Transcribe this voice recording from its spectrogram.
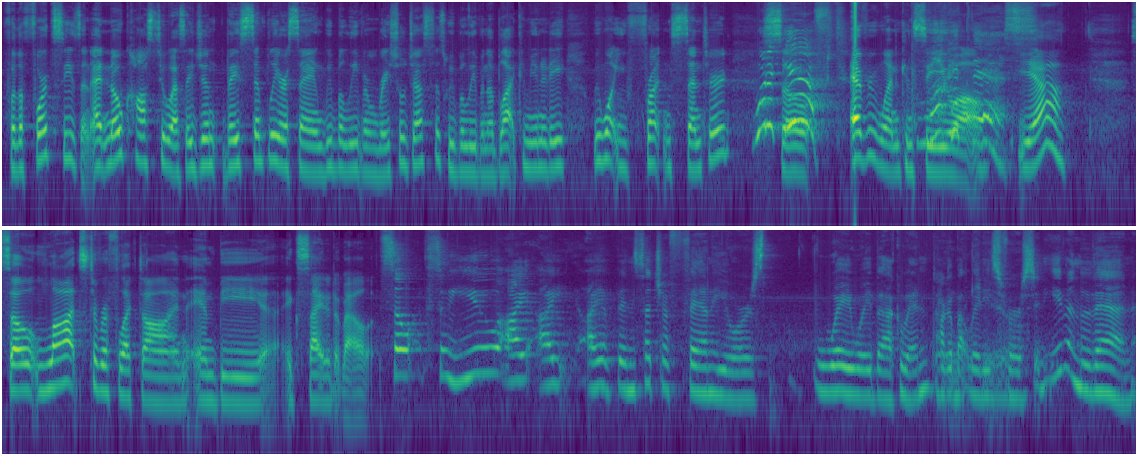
for the fourth season, at no cost to us, they, they simply are saying, we believe in racial justice, we believe in a black community, we want you front and centered. What a so gift! everyone can see Look you all. This. Yeah. So lots to reflect on and be excited about. So, so you, I, I, I have been such a fan of yours, way, way back when. Talk Thank about ladies you. first, and even then,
